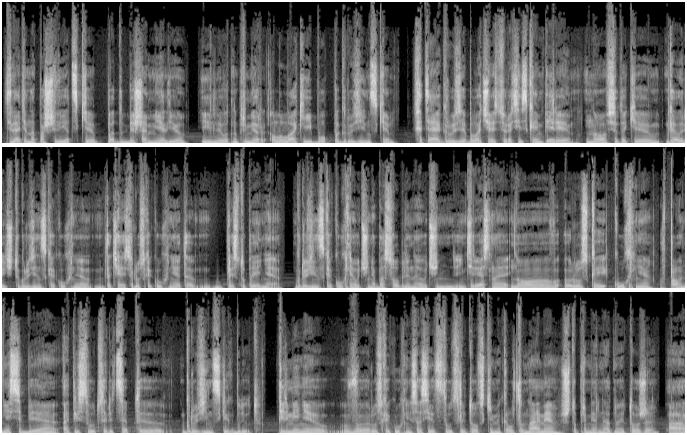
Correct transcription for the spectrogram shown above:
Телятина по-шведски, под бешамелью. Или вот, например, лалаки и боб по-грузински. Хотя Грузия была частью Российской империи, но все-таки говорить, что грузинская кухня – это часть русской кухни, это преступление. Грузинская кухня очень обособленная, очень интересная, но в русской кухне вполне себе описываются рецепты грузинских блюд. Пельмени в русской кухне соседствуют с литовскими колтунами, что примерно одно и то же. А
